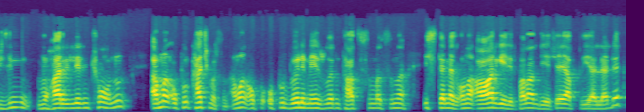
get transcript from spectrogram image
bizim muharrirlerin çoğunun aman okur kaçmasın, aman okur, okur böyle mevzuların tartışılmasını istemez, ona ağır gelir falan diye şey yaptığı yerlerde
